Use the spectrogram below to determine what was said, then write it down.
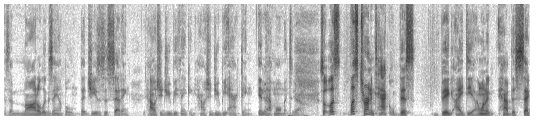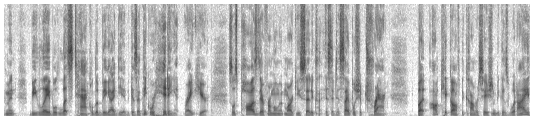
as a model example that Jesus is setting. How should you be thinking? How should you be acting in that moment? Yeah. So let's let's turn and tackle this big idea. I want to have this segment be labeled "Let's tackle the big idea" because I think we're hitting it right here. So let's pause there for a moment. Mark, you said it's- it's a discipleship track, but I'll kick off the conversation because what I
